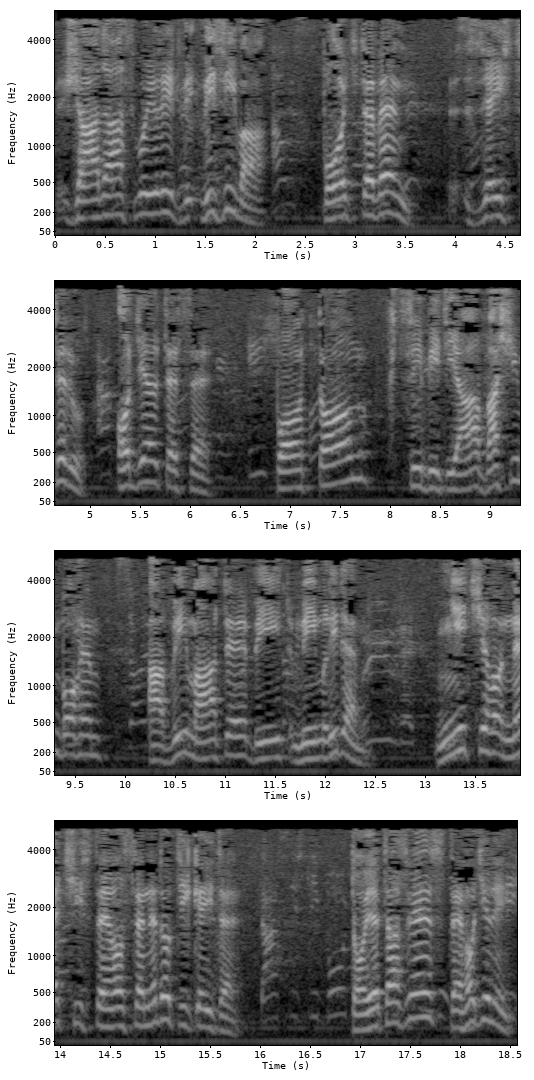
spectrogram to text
žádá svůj lid, vyzývá, pojďte ven z její středu, oddělte se, potom chci být já vaším Bohem a vy máte být mým lidem. Ničeho nečistého se nedotýkejte. To je ta zvěst té hodiny.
